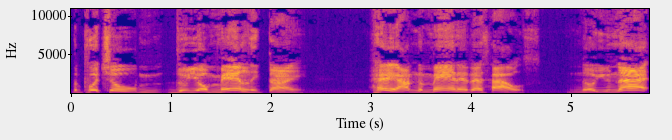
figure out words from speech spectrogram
to put your do your manly thing. Hey, I'm the man in this house. No, you're not.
